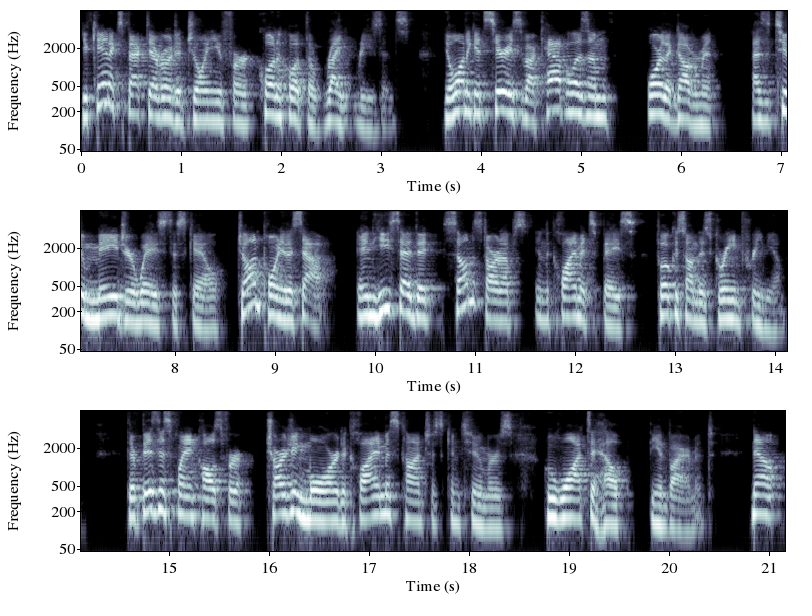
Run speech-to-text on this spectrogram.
You can't expect everyone to join you for quote unquote the right reasons. You'll want to get serious about capitalism or the government as the two major ways to scale. John pointed this out, and he said that some startups in the climate space focus on this green premium. Their business plan calls for charging more to climate conscious consumers who want to help the environment. Now,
